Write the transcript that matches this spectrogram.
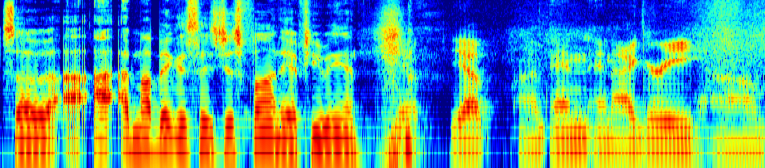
So I, I, my biggest is just fun. F U N. Yep. Yep. Um, and and I agree. Um,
